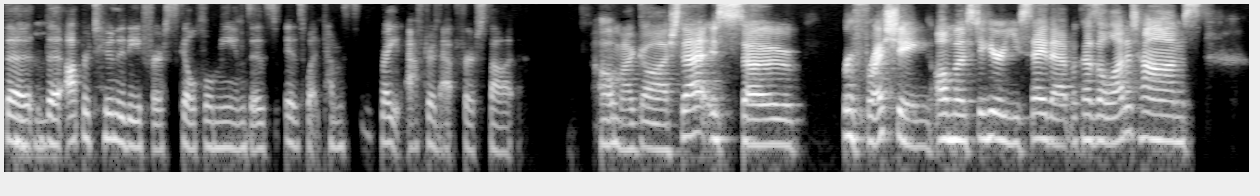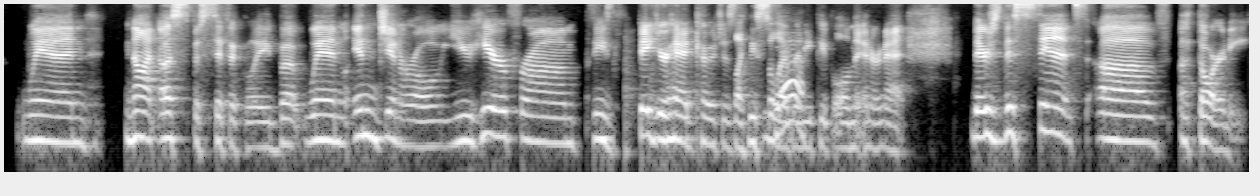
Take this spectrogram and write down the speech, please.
the mm-hmm. the opportunity for skillful means is is what comes right after that first thought oh my gosh that is so refreshing almost to hear you say that because a lot of times when not us specifically, but when in general you hear from these figurehead coaches, like these celebrity yeah. people on the internet, there's this sense of authority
